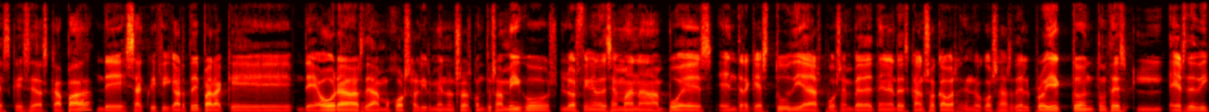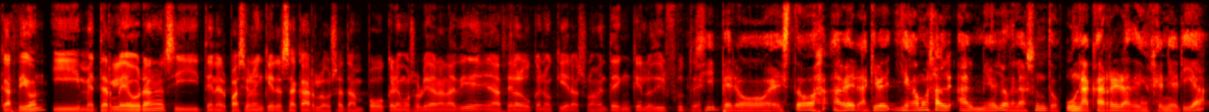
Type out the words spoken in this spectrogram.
es que seas capaz de sacrificarte para que de horas, de a lo mejor salir menos horas con tus amigos, los fines de semana, pues entre que estudias, pues en vez de tener descanso acabas haciendo cosas del proyecto, entonces es dedicación y meterle horas y tener pasión en querer sacarlo, o sea, tampoco queremos obligar a nadie en hacer algo que no quiera, solamente en que lo disfrute. Sí, pero esto, a ver, aquí llegamos al, al meollo del asunto. Una carrera de ingeniería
